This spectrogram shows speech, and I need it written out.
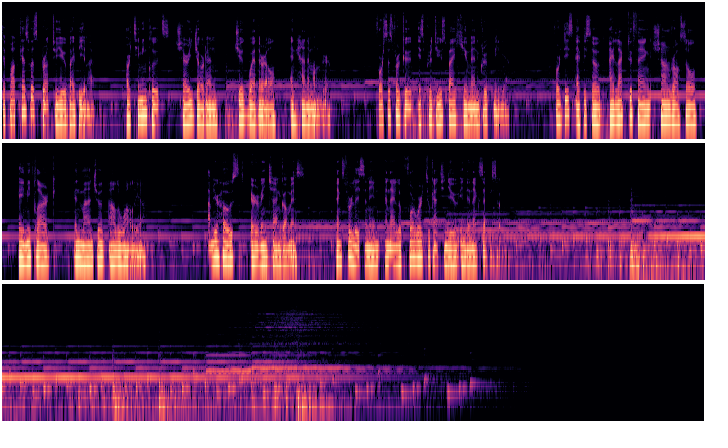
The podcast was brought to you by BLAB. Our team includes Sherry Jordan, Jude Wetherell, and Hannah Munger. Forces for Good is produced by Human Group Media. For this episode, I'd like to thank Shaun Russell, Amy Clarke, and Manjyot Ahluwalia. I'm your host, Irving Chan Gomez. Thanks for listening, and I look forward to catching you in the next episode.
